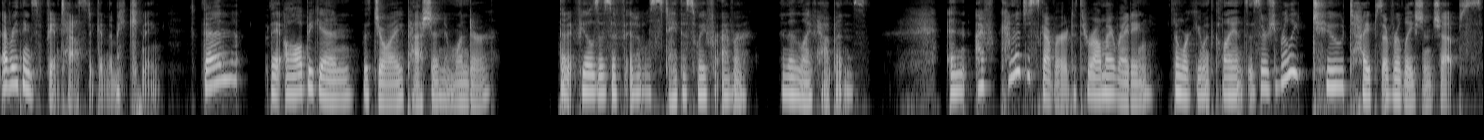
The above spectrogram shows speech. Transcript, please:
Everything's fantastic in the beginning. Then they all begin with joy, passion, and wonder that it feels as if it will stay this way forever. And then life happens. And I've kind of discovered through all my writing and working with clients is there's really two types of relationships.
